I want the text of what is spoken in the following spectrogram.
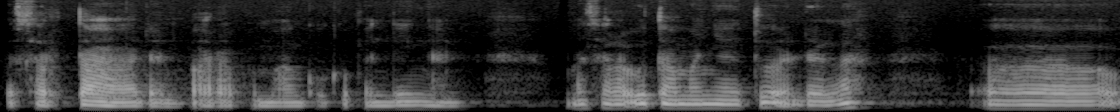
peserta dan para pemangku kepentingan. Masalah utamanya itu adalah uh,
